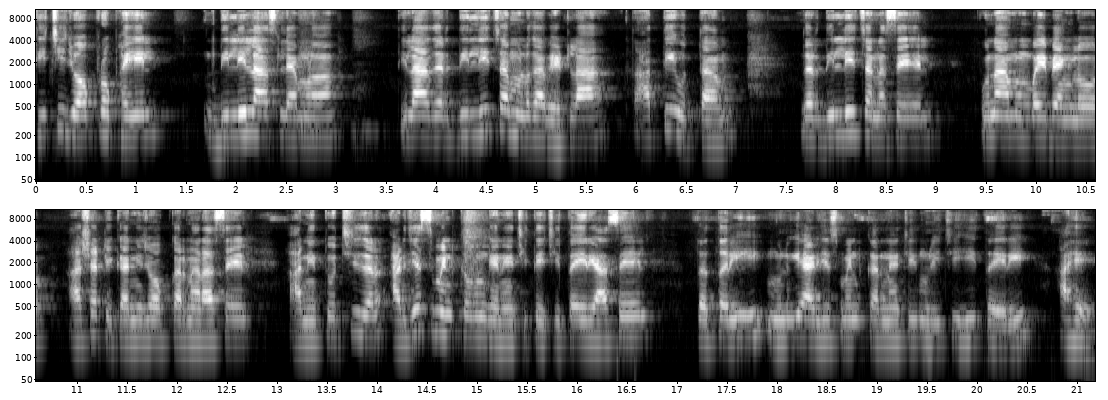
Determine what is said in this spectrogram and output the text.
तिची जॉब प्रोफाईल दिल्लीला असल्यामुळं तिला जर दिल्लीचा मुलगा भेटला तर अतिउत्तम. जर दिल्लीचा नसेल पुन्हा मुंबई बेंगलोर अशा ठिकाणी जॉब करणार असेल आणि तोची जर ॲडजस्टमेंट करून घेण्याची त्याची तयारी असेल तर तरीही मुलगी ॲडजस्टमेंट करण्याची मुलीची ही तयारी आहे.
